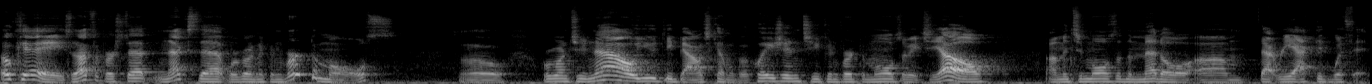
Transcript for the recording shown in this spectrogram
Okay, so that's the first step. Next step, we're going to convert the moles. So we're going to now use the balanced chemical equation to convert the moles of HCl um, into moles of the metal um, that reacted with it.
